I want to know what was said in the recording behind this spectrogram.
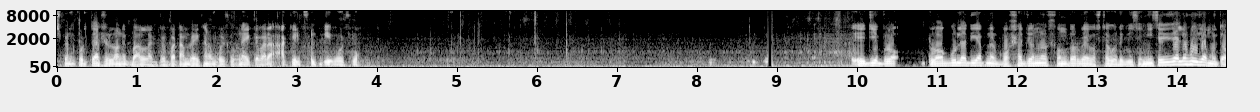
স্পেন্ড করতে আসলে অনেক ভালো লাগবে বাট আমরা এখানে বসবো না, একেবারে আকিল ফুল দিয়ে বসবো। এই যে ব্লক ব্লকগুলো দিয়ে আপনার বসার জন্য সুন্দর ব্যবস্থা করে দিয়েছে। নিচে দিয়ে গেলে হয়ে যাব তো।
